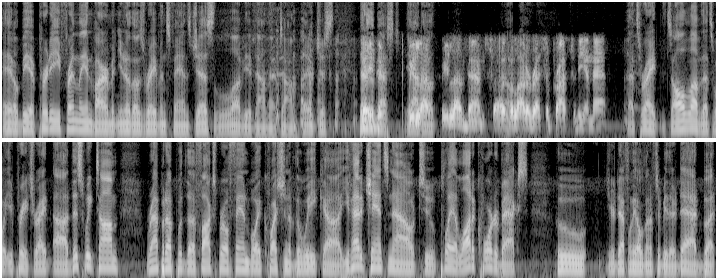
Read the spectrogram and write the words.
It'll be a pretty friendly environment. You know, those Ravens fans just love you down there, Tom. They're just they're They the do. best. We Yeah, love no, we love them. So there's a lot of reciprocity in that. that's right. It's all love. That's what you preach, right? Uh, this week, Tom, wrap it up with the Foxborough fanboy question of the week. Uh, you've had a chance now to play a lot of quarterbacks who you're definitely old enough to be their dad, but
